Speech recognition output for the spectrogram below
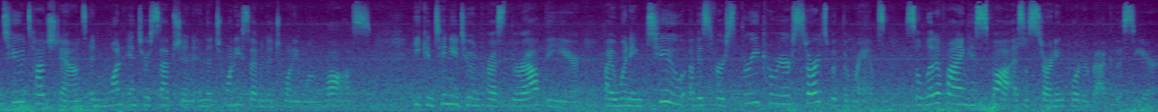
two touchdowns, and one interception in the 27-21 loss. He continued to impress throughout the year by winning two of his first three career starts with the Rams, solidifying his spot as a starting quarterback this year.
